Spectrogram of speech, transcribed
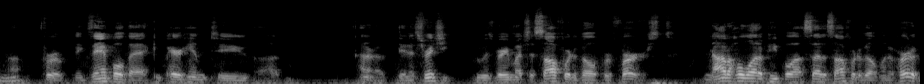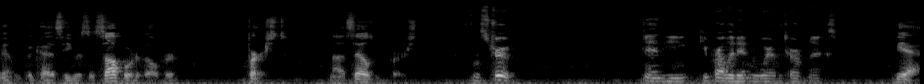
Mhm. Um, for an example that, compare him to, uh, I don't know, Dennis Ritchie, who was very much a software developer first. Not a whole lot of people outside of software development have heard of him because he was a software developer first, not a salesman first. That's true. And he, he probably didn't wear the turtlenecks Yeah,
